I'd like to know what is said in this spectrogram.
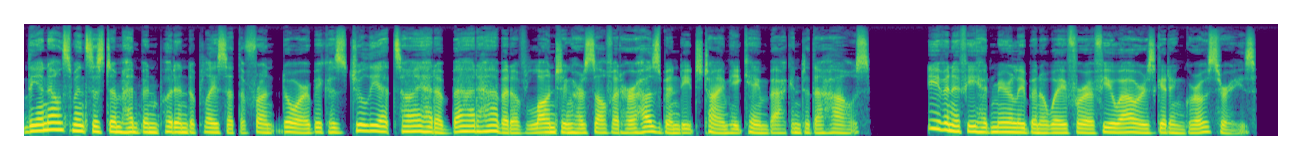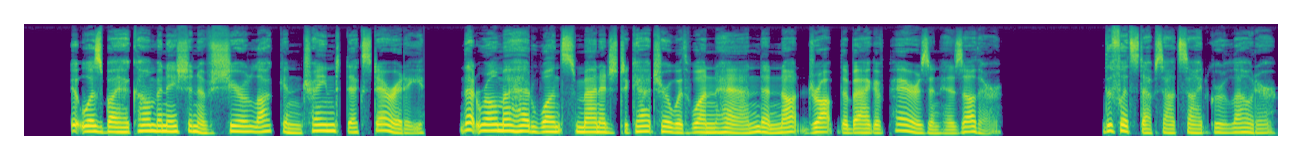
The announcement system had been put into place at the front door because Juliette Cai had a bad habit of launching herself at her husband each time he came back into the house, even if he had merely been away for a few hours getting groceries. It was by a combination of sheer luck and trained dexterity that Roma had once managed to catch her with one hand and not drop the bag of pears in his other. The footsteps outside grew louder.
